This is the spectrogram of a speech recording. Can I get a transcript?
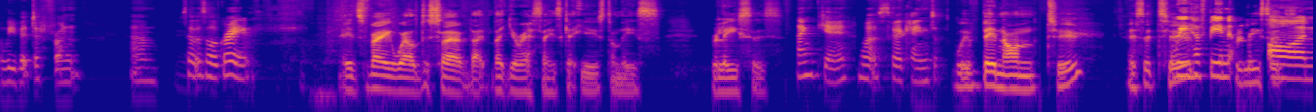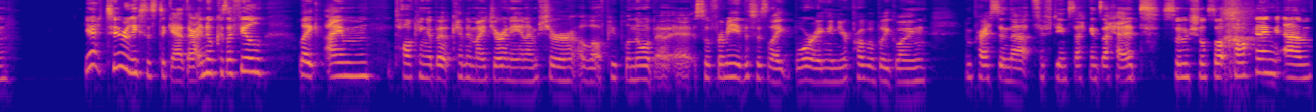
a wee bit different. Um, so it was all great. It's very well deserved that, that your essays get used on these releases. Thank you. That's very kind. We've been on two. Is it two? We have been releases? on, yeah, two releases together. I know because I feel like I'm talking about kind of my journey, and I'm sure a lot of people know about it. So for me, this is like boring, and you're probably going impressing that 15 seconds ahead, so she'll stop talking. Um,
